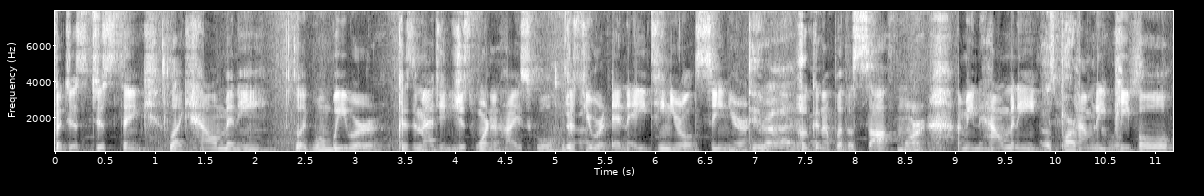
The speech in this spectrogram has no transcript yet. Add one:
But just just think like how many like when we were because imagine you just weren't in high school, just you were an 18 year old senior Right, hooking up with a sophomore. I mean, how many That was part how many people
